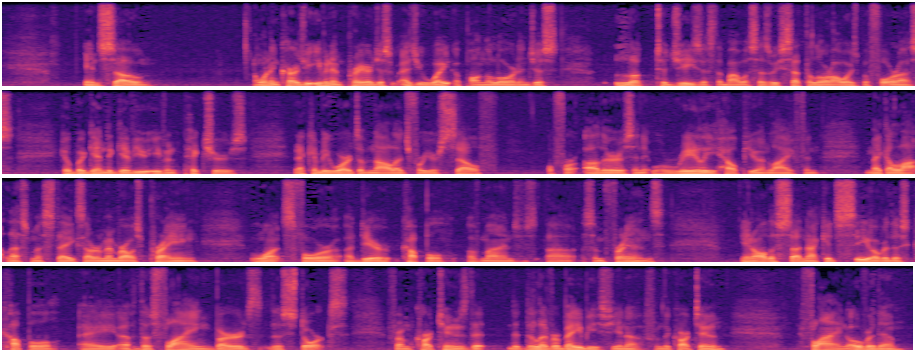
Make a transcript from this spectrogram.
And so I want to encourage you, even in prayer, just as you wait upon the Lord and just look to Jesus. The Bible says we set the Lord always before us. He'll begin to give you even pictures that can be words of knowledge for yourself or for others, and it will really help you in life and make a lot less mistakes. I remember I was praying once for a dear couple of mine, uh, some friends, and all of a sudden I could see over this couple a, of those flying birds, those storks from cartoons that, that deliver babies, you know, from the cartoon, flying over them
